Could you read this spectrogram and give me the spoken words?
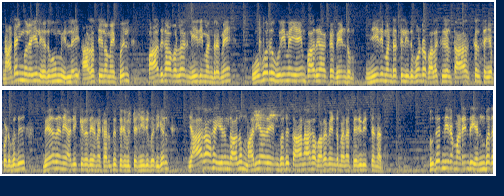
நடைமுறையில் எதுவும் இல்லை. அரசியலமைப்பில் பாதுகாவலர் நீதிமன்றமே ஒவ்வொரு உரிமையையும் பாதுகாக்க வேண்டும். நீதிமன்றத்தில் இது போன்ற வழக்குகள் தாக்கல் செய்யப்படுவது வேதனை அளிக்கிறது என கருத்து தெரிவித்த நீதிபதிகள் யாராக இருந்தாலும் மரியாதை என்பது தானாக வர வேண்டும் என தெரிவித்தனர். சுதந்திரம் அடைந்து எண்பது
